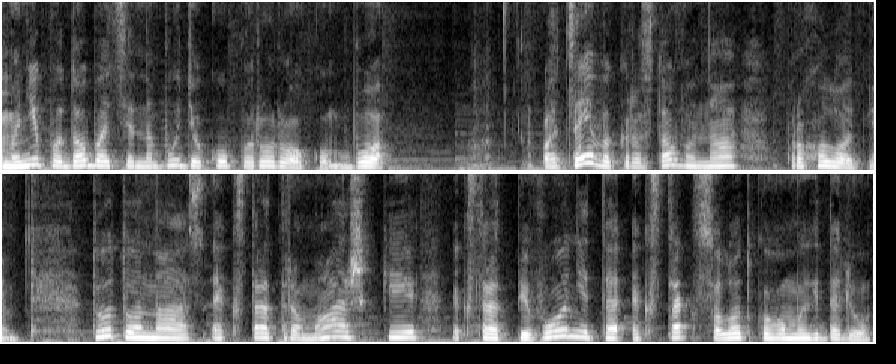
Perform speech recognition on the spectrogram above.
мені подобається на будь-яку пору року, бо оцей використовую на прохолодню. Тут у нас екстракт ромашки, екстракт півоні та екстракт солодкого мигдалю.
